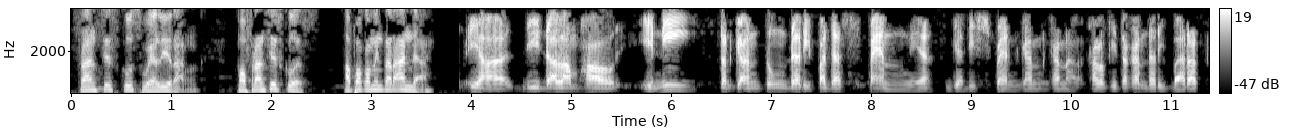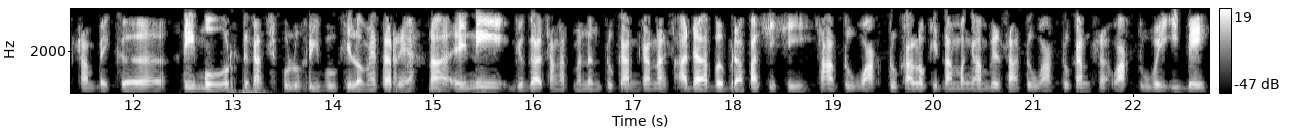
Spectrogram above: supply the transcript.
Franciscus Welirang. Pak Franciscus, apa komentar Anda? Ya, di dalam hal ini tergantung daripada span ya. Jadi span kan karena kalau kita kan dari barat sampai ke timur itu kan 10.000 kilometer ya. Nah ini juga sangat menentukan karena ada beberapa sisi. Satu waktu kalau kita mengambil satu waktu kan waktu WIB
